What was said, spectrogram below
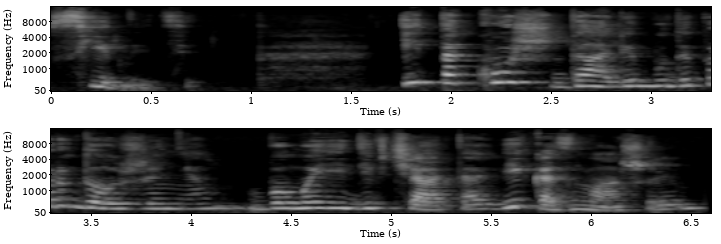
в східниці. І також далі буде продовження, бо мої дівчата Віка з Машею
